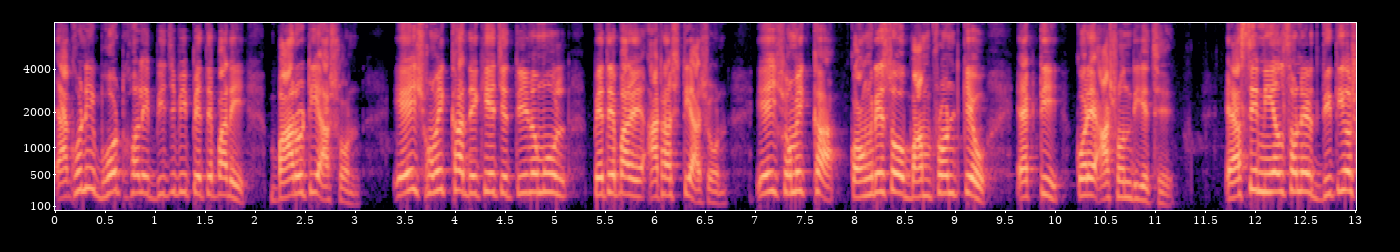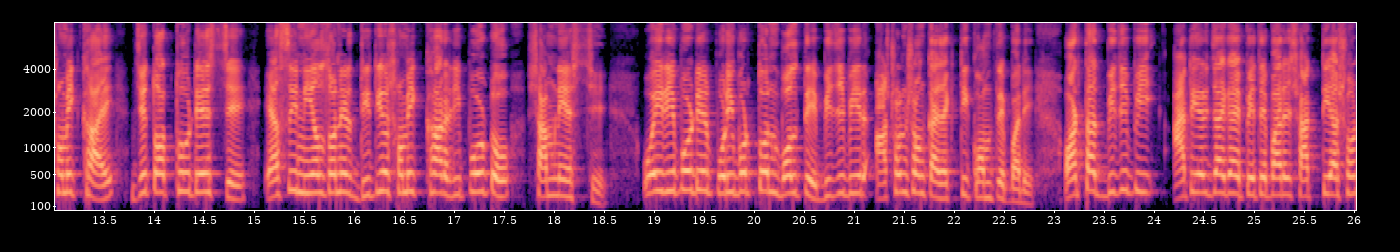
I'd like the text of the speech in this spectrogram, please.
এখনই ভোট হলে বিজেপি পেতে পারে বারোটি আসন। এই সমীক্ষা দেখিয়েছে তৃণমূল, পেতে পারে আঠাশটি আসন। এই সমীক্ষা কংগ্রেস ও বামফ্রন্টকেও একটি করে আসন দিয়েছে। অ্যাসি নিয়েলসনের দ্বিতীয় সমীক্ষায় যে তথ্য উঠে এসছে, অ্যাসি নিয়েলসনের দ্বিতীয় সমীক্ষার রিপোর্টও সামনে এসছে। ওই রিপোর্টের পরিবর্তন বলতে বিজেপির আসন সংখ্যা একটি কমতে পারে। অর্থাৎ বিজেপি আটের জায়গায় পেতে পারে ষাটটি আসন।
